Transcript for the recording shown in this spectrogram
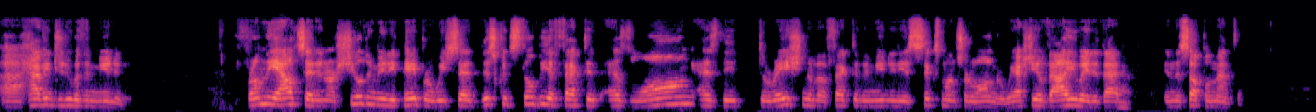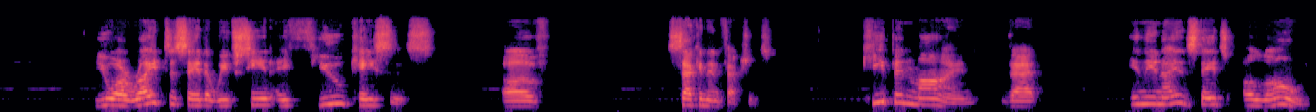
uh, having to do with immunity. From the outset, in our shield immunity paper, we said this could still be effective as long as the duration of effective immunity is six months or longer. We actually evaluated that in the supplemental. You are right to say that we've seen a few cases of second infections. Keep in mind that in the United States alone,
